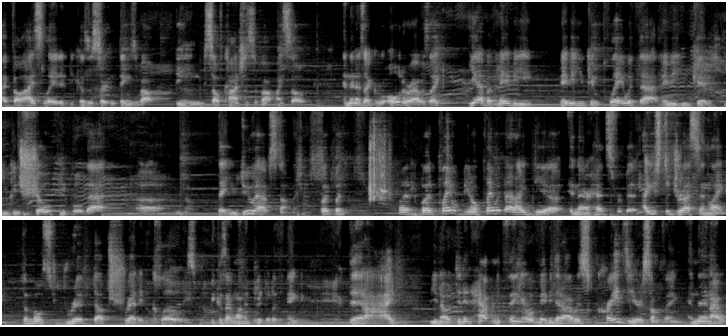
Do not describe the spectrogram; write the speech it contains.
I felt isolated because of certain things about being self-conscious about myself. And then as I grew older, I was like, yeah, but maybe maybe you can play with that. Maybe you can you can show people that uh, you know that you do have something. But but but but play you know play with that idea in their heads for a bit. I used to dress in like the most ripped up shredded clothes because I wanted people to think that I you know didn't have anything or maybe that I was crazy or something. And then I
